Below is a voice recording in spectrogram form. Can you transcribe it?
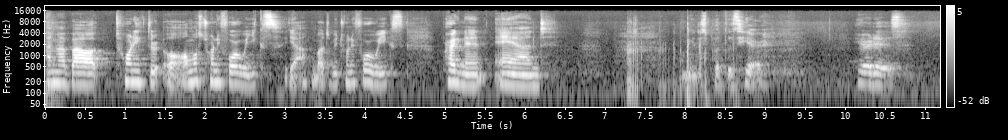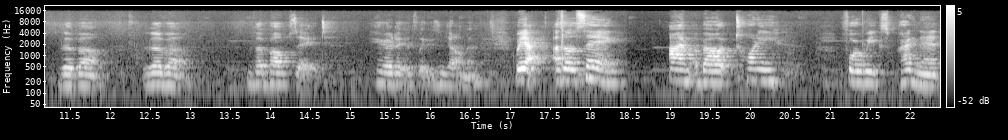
I'm about 23, well, almost 24 weeks. Yeah, about to be 24 weeks pregnant and let me just put this here. Here it is, the bump, the bump, the bump date. Here it is, ladies and gentlemen. But yeah, as I was saying, I'm about 20, four weeks pregnant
